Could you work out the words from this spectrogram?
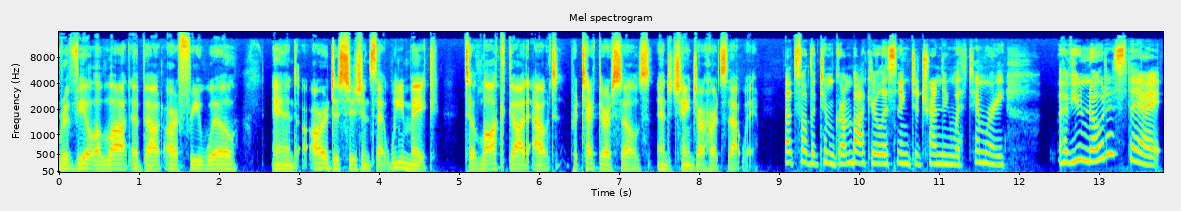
reveal a lot about our free will and our decisions that we make to lock God out, protect ourselves, and change our hearts that way. That's Father Tim Grumbach. You're listening to Trending with Timmerie. Have you noticed that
